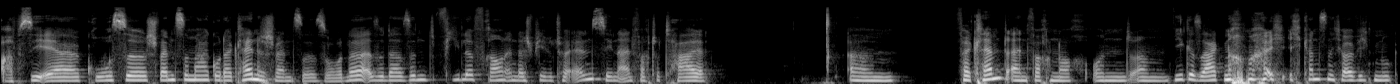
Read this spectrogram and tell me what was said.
ob sie eher große Schwänze mag oder kleine Schwänze, so, ne? Also da sind viele Frauen in der spirituellen Szene einfach total ähm, verklemmt einfach noch. Und ähm, wie gesagt, nochmal, ich, ich kann es nicht häufig genug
